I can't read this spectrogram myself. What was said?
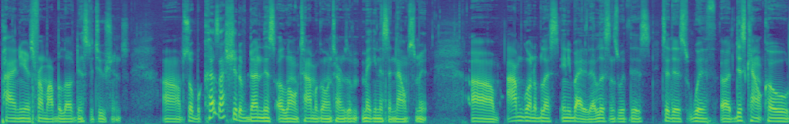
pioneers from our beloved institutions. Um, so because i should have done this a long time ago in terms of making this announcement um, i'm going to bless anybody that listens with this to this with a discount code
